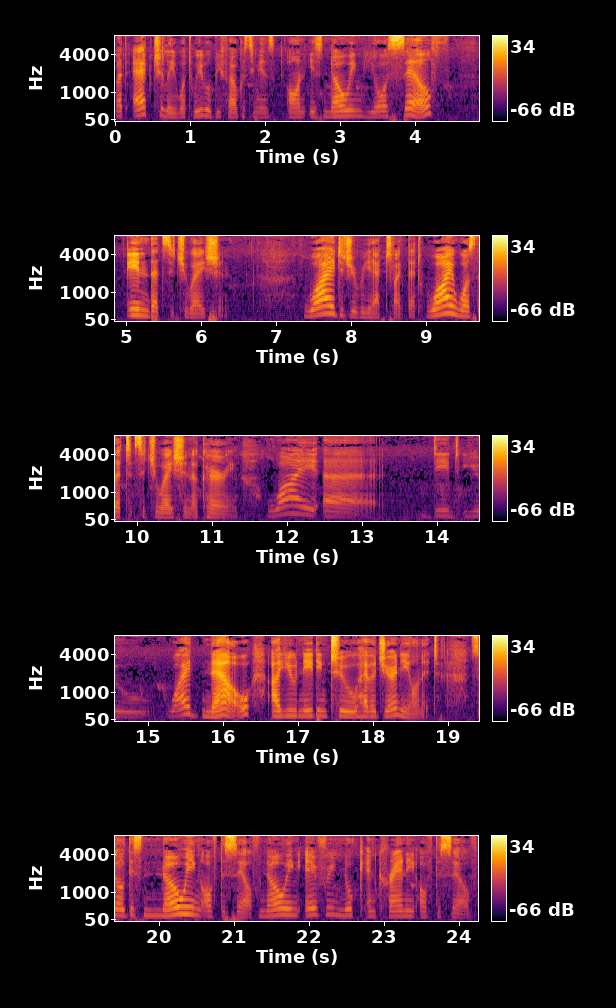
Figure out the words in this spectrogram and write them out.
But actually, what we will be focusing is, on is knowing yourself in that situation. Why did you react like that? Why was that situation occurring? Why uh, did you why now are you needing to have a journey on it? So, this knowing of the self, knowing every nook and cranny of the self.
